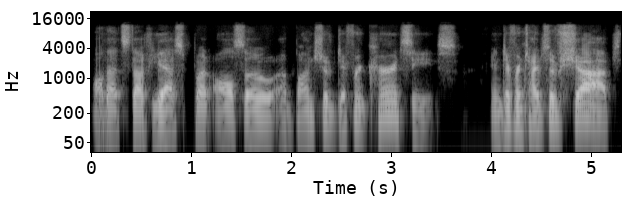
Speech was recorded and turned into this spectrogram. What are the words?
all that stuff yes but also a bunch of different currencies and different types of shops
